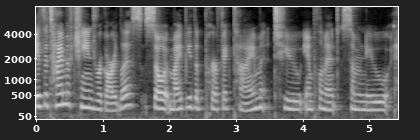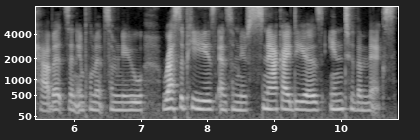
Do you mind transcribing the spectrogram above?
it's a time of change regardless, so it might be the perfect time to implement some new habits and implement some new recipes and some new snack ideas into the mix.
